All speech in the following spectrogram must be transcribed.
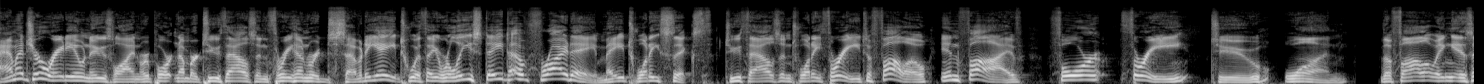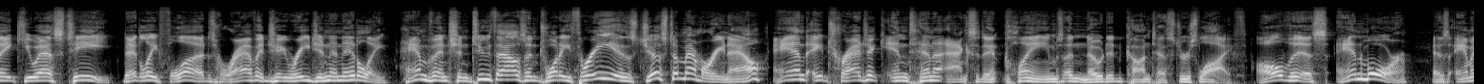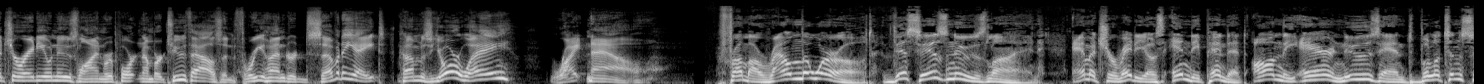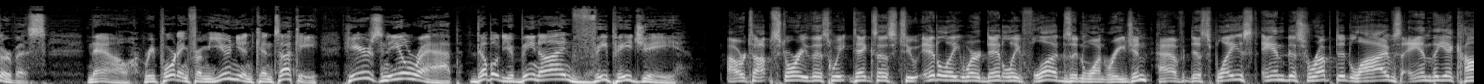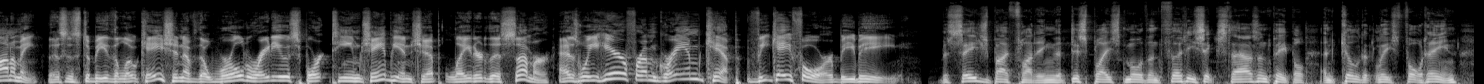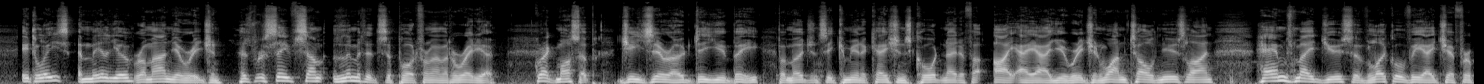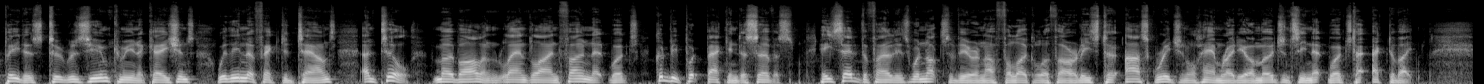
Amateur Radio Newsline report number 2378 with a release date of Friday, May 26th, 2023 to follow in 5, 4, 3, 2, 1. The following is a QST. Deadly floods ravage a region in Italy. Hamvention 2023 is just a memory now, and a tragic antenna accident claims a noted contester's life. All this and more as Amateur Radio Newsline report number 2378 comes your way right now. From around the world, this is Newsline, amateur radio's independent on the air news and bulletin service. Now, reporting from Union, Kentucky, here's Neil Rapp, WB9 VPG. Our top story this week takes us to Italy, where deadly floods in one region have displaced and disrupted lives and the economy. This is to be the location of the World Radio Sport Team Championship later this summer, as we hear from Graham Kemp, VK4BB. Besieged by flooding that displaced more than 36,000 people and killed at least 14, Italy's Emilia Romagna region has received some limited support from amateur radio. Greg Mossop, G0DUB, Emergency Communications Coordinator for IARU Region 1, told Newsline HAMS made use of local VHF repeaters to resume communications within affected towns until mobile and landline phone networks could be put back into service. He said the failures were not severe enough for local authorities to ask regional ham radio emergency networks to activate.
